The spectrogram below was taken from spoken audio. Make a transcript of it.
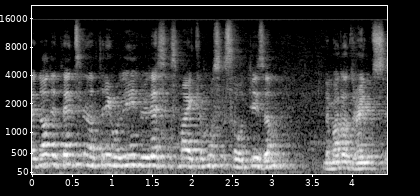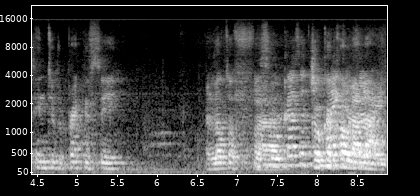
Едно детенце на 3 години дойде с майка му с аутизъм the mother drinks into the pregnancy a lot of и се uh, оказа, че Coca-Cola майката Light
